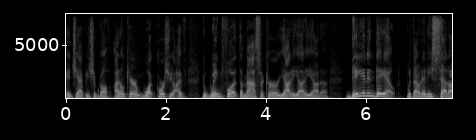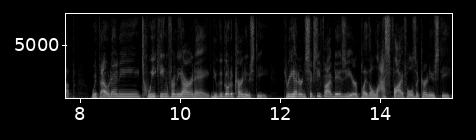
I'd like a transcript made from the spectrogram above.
in championship golf. I don't care what course you I've your Winged Foot, the massacre, yada yada yada. Day in and day out, without any setup, without any tweaking from the R&A, you could go to Carnoustie 365 days a year, play the last five holes at Carnoustie,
